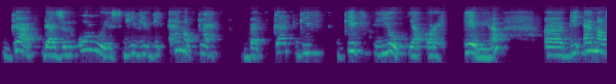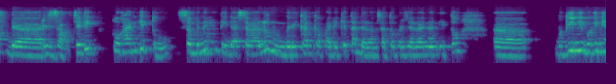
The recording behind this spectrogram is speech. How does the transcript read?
God doesn't always give you the end of plan, but God give give you ya or him ya uh, the end of the result. Jadi Tuhan itu sebenarnya tidak selalu memberikan kepada kita dalam satu perjalanan itu uh, begini begini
